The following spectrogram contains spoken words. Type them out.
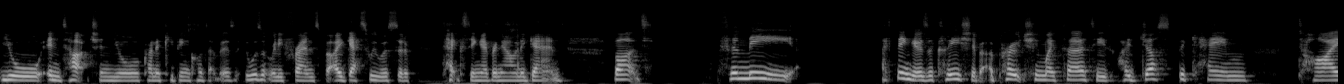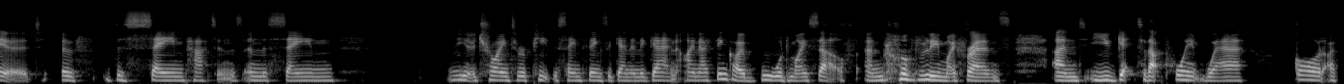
you're in touch and you're kind of keeping in contact. But it wasn't really friends, but I guess we were sort of texting every now and again. But for me, I think it was a cliche, but approaching my 30s, I just became tired of the same patterns and the same you know trying to repeat the same things again and again. And i think i bored myself and probably my friends. And you get to that point where god i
